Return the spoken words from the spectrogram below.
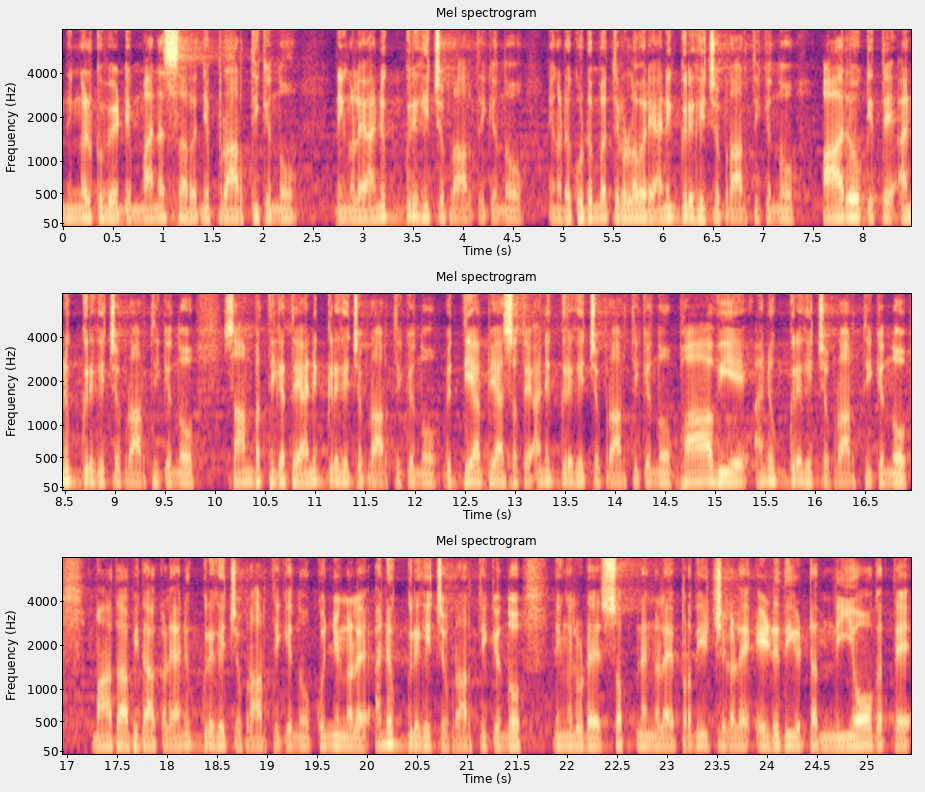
നിങ്ങൾക്ക് വേണ്ടി മനസ്സറിഞ്ഞ് പ്രാർത്ഥിക്കുന്നു. നിങ്ങളെ അനുഗ്രഹിച്ച് പ്രാർത്ഥിക്കുന്നു നിങ്ങളുടെ കുടുംബത്തിലുള്ളവരെ അനുഗ്രഹിച്ച് പ്രാർത്ഥിക്കുന്നു ആരോഗ്യത്തെ അനുഗ്രഹിച്ച് പ്രാർത്ഥിക്കുന്നു സാമ്പത്തികത്തെ അനുഗ്രഹിച്ച് പ്രാർത്ഥിക്കുന്നു വിദ്യാഭ്യാസത്തെ അനുഗ്രഹിച്ച് പ്രാർത്ഥിക്കുന്നു ഭാവിയെ അനുഗ്രഹിച്ച് പ്രാർത്ഥിക്കുന്നു മാതാപിതാക്കളെ അനുഗ്രഹിച്ച് പ്രാർത്ഥിക്കുന്നു കുഞ്ഞുങ്ങളെ അനുഗ്രഹിച്ച് പ്രാർത്ഥിക്കുന്നു നിങ്ങളുടെ സ്വപ്നങ്ങളെ പ്രതീക്ഷകളെ എഴുതിയിട്ട നിയോഗത്തെ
